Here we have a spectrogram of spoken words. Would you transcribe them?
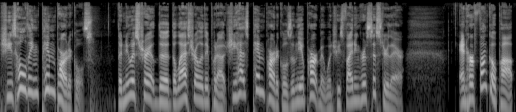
she's holding Pym particles. The newest trail, the the last trailer they put out, she has Pym particles in the apartment when she's fighting her sister there. And her Funko Pop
